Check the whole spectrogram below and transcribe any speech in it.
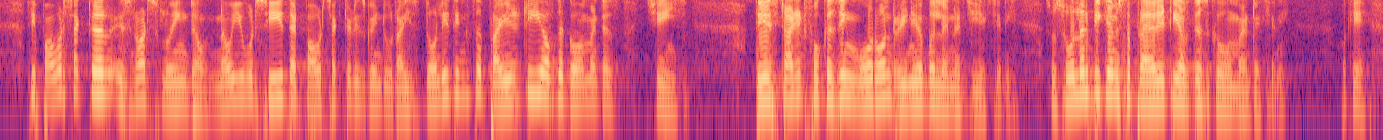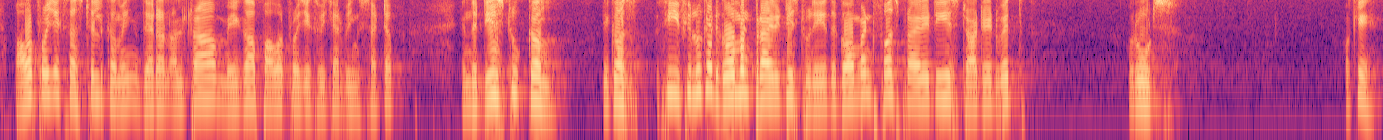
See, power sector is not slowing down. Now you would see that power sector is going to rise. The only thing is the priority of the government has changed. They started focusing more on renewable energy actually. So solar becomes a priority of this government actually. Okay, power projects are still coming. There are ultra mega power projects which are being set up. In the days to come, because see, if you look at government priorities today, the government first priority started with roads. Okay,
